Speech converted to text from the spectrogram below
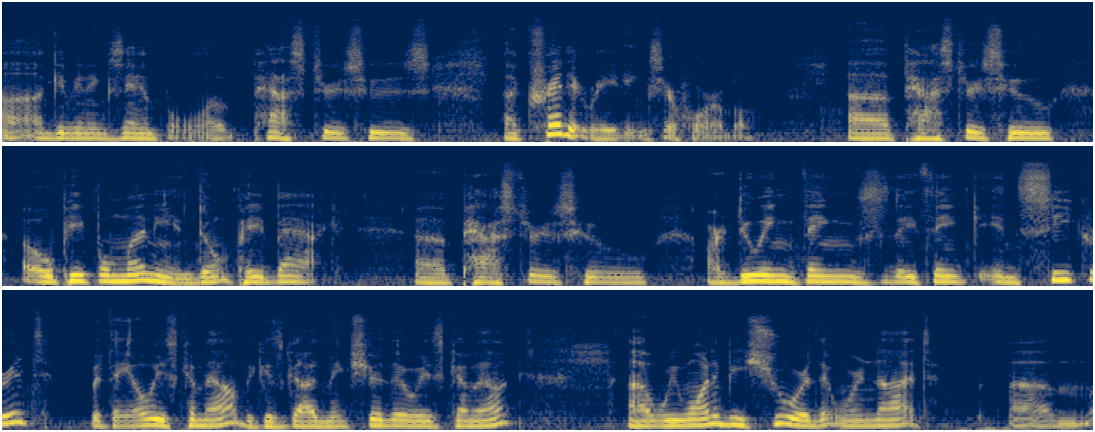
Uh, I'll give you an example of pastors whose uh, credit ratings are horrible, uh, pastors who owe people money and don't pay back, uh, pastors who are doing things they think in secret, but they always come out because God makes sure they always come out. Uh, we want to be sure that we're not um,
